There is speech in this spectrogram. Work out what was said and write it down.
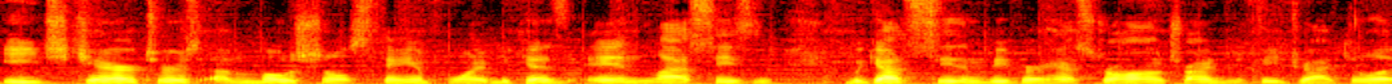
each character's emotional standpoint because in last season we got to see them be very headstrong, trying to defeat Dracula,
